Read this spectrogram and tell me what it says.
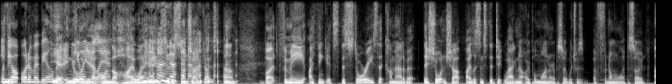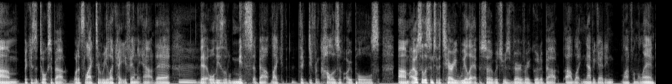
in think- your automobile yeah, in your yeah the on the highway to the Sunshine Coast. Um, but for me, I think it's the stories that come out of it. They're short and sharp. I listened to the Dick Wagner Opal Miner episode, which was a phenomenal episode um, because it talks about what it's like to relocate your family out there. There are all these little myths about like the different colors of opals. Um, I also listened to the Terry Wheeler episode, which was very very good about um, like navigating life on the land.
